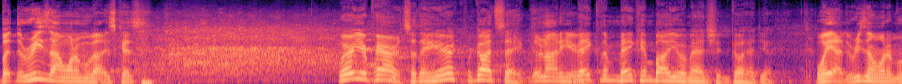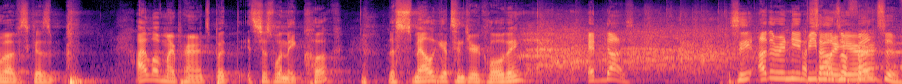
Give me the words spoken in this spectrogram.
But the reason I want to move out is because Where are your parents? Are they here? For God's sake. They're not here. Make them make him buy you a mansion. Go ahead, yeah. Well, yeah, the reason I want to move out is because I love my parents, but it's just when they cook, the smell gets into your clothing. It does. See, other Indian That people sounds are here. offensive.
